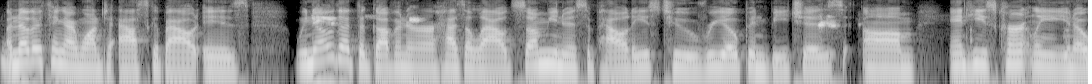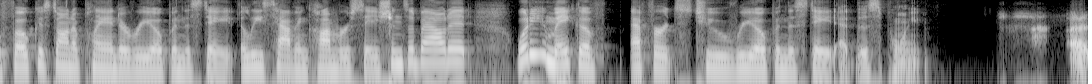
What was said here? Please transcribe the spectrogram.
another thing I wanted to ask about is we know that the governor has allowed some municipalities to reopen beaches, um, and he's currently, you know, focused on a plan to reopen the state, at least having conversations about it. What do you make of efforts to reopen the state at this point? Uh,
